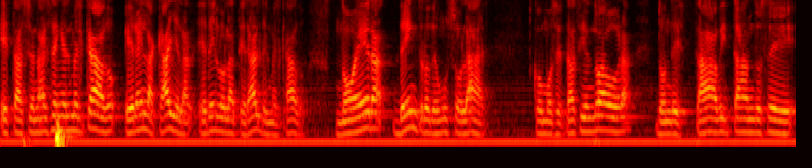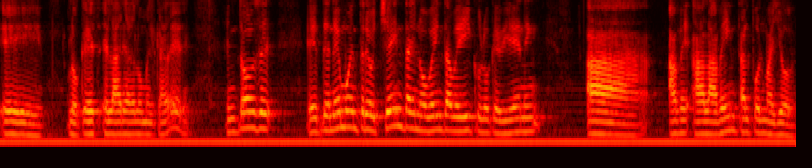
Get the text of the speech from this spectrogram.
estacionarse en el mercado, era en la calle, era en lo lateral del mercado, no era dentro de un solar, como se está haciendo ahora, donde está habitándose eh, lo que es el área de los mercaderes. Entonces, eh, tenemos entre 80 y 90 vehículos que vienen a, a la venta al por mayor.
